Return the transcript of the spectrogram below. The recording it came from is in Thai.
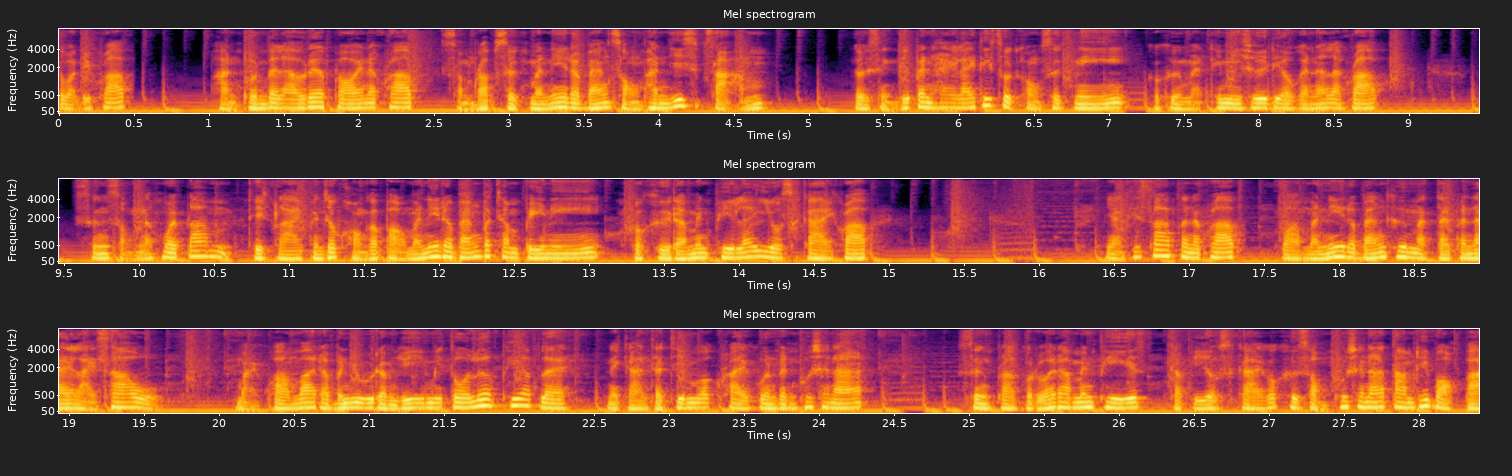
สวัสดีครับ ผ่านพ้นไปแล้วเรียบร้อยนะครับสำหรับศึก Money the Bank 2023 โดยสิ่งที่เป็นไฮไลท์ที่สุดของศึกนี้ก็คือแมตช์ที่มีชื่อเดียวกันนั่นแหละครับ ซึ่ง 2 นักมวยปล้ำที่กลายเป็นเจ้าของกระเป๋า Money the Bank ประจำปีนี้ ก็คือดัมเบลพีและโอสกายครับ อย่างที่ทราบกันนะครับว่า Money the Bank คือแมตช์ไต่บันไดหลายเศร้า หมายความว่า WWE มีตัวเลือกเพียบเลย ในการจะจิ้มว่าใครควรเป็นผู้ชนะ ซึ่งปรากฏว่าดัมเบลพีกับโอสกายก็คือ 2 ผู้ชนะตามที่บอกไป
